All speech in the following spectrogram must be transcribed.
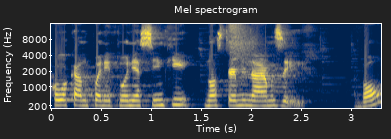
colocar no panetone assim que nós terminarmos ele, tá bom?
